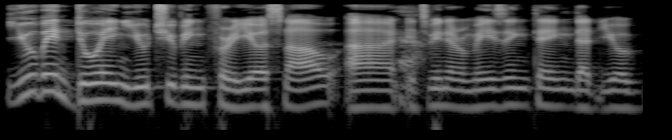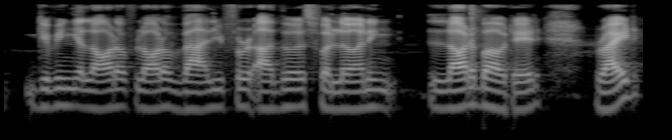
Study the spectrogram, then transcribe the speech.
you've been doing youtubing for years now and yeah. it's been an amazing thing that you're giving a lot of lot of value for others for learning a lot about it right?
